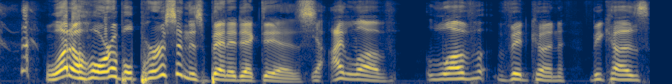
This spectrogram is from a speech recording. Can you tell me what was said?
what a horrible person this Benedict is. Yeah, I love, love Vidkun because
